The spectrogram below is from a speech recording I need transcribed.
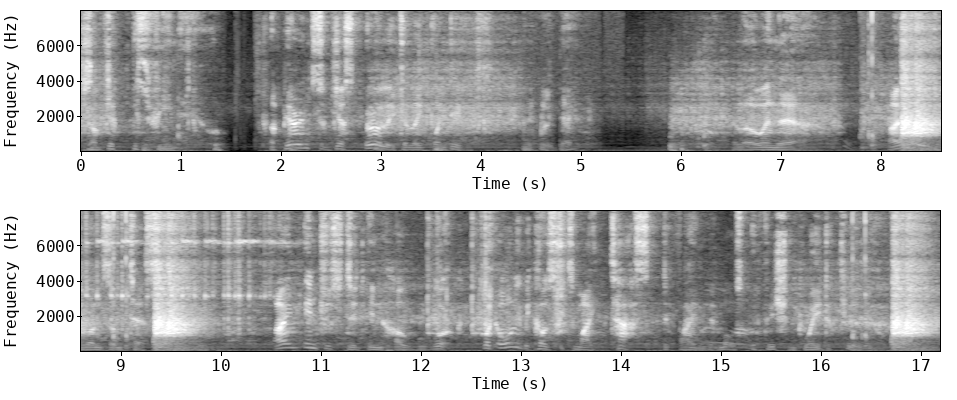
Subject is female. Appearance suggests early to late twenties. Nickly dead. Hello in there. I'm going to run some tests. I'm interested in how you work, but only because it's my task to find the most efficient way to kill you.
